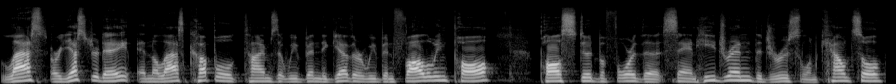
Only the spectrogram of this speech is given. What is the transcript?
last or yesterday and the last couple times that we've been together, we've been following Paul. Paul stood before the Sanhedrin, the Jerusalem Council.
